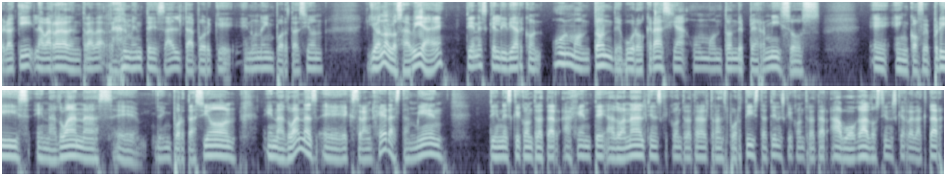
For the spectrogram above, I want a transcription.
Pero aquí la barrera de entrada realmente es alta porque en una importación yo no lo sabía, ¿eh? Tienes que lidiar con un montón de burocracia, un montón de permisos eh, en Cofepris, en aduanas eh, de importación, en aduanas eh, extranjeras también. Tienes que contratar agente aduanal, tienes que contratar al transportista, tienes que contratar abogados, tienes que redactar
